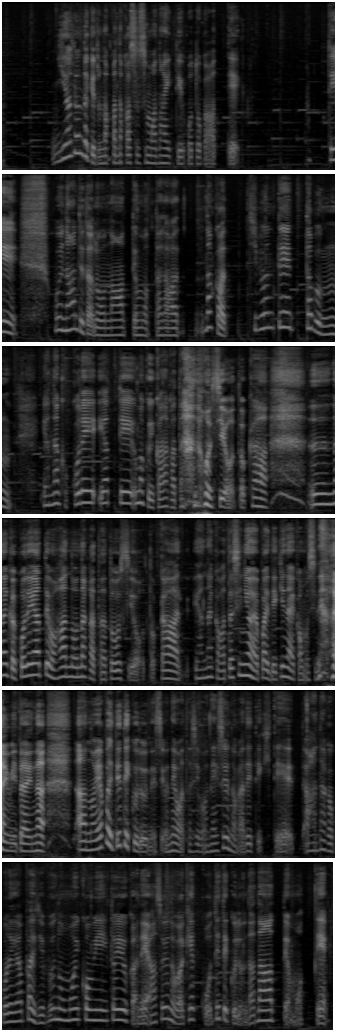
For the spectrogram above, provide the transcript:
やるんだけどなかなか進まないっていうことがあって。でこれなんでだろうなって思ったらなんか自分って多分いやなんかこれやってうまくいかなかったらどうしようとかうんなんかこれやっても反応なかったらどうしようとかいやなんか私にはやっぱりできないかもしれないみたいなあのやっぱり出てくるんですよね私はね。そういうのが出てきてあなんかこれやっぱり自分の思い込みというかねあそういうのが結構出てくるんだなって思って。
